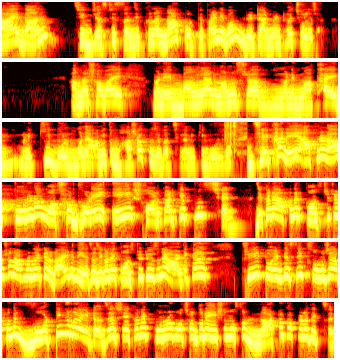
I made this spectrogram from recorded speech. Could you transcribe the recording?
রায় দান চিফ জাস্টিস সঞ্জীব খান্না না করতে পারেন এবং রিটায়ারমেন্ট হয়ে চলে যাক। আমরা সবাই মানে বাংলার মানুষরা মানে মাথায় মানে কি বলব? মানে আমি তো ভাষা খুঁজে পাচ্ছি না, আমি কি বলব? যেখানে আপনারা পনেরো বছর ধরে এই সরকারকে পুষছেন, যেখানে আপনাদের কনস্টিটিউশন আপনাদেরকে রাইট দিয়েছে, যেখানে কনস্টিটিউশনে আর্টিকেল থ্রি টোয়েন্টি সিক্স অনুযায়ী আপনাদের ভোটিং রাইট আছে, সেখানে পনেরো বছর ধরে এই সমস্ত নাটক আপনারা দেখছেন।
